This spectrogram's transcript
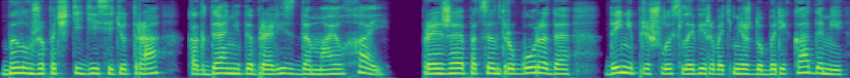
Было уже почти 10 утра, когда они добрались до Майл-Хай. Проезжая по центру города, Дэнни пришлось лавировать между баррикадами,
